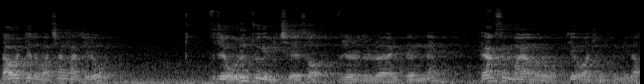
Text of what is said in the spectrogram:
나올 때도 마찬가지로 부저의 오른쪽에 위치해서 부저를 눌러야 하기 때문에 대각선 방향으로 뛰어와주면 됩니다.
